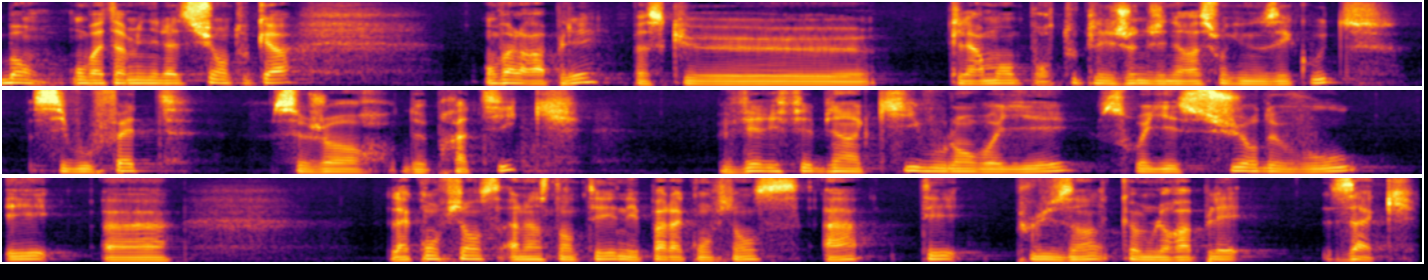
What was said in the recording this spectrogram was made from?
Bon, on va terminer là-dessus en tout cas. On va le rappeler parce que clairement pour toutes les jeunes générations qui nous écoutent, si vous faites ce genre de pratique, vérifiez bien à qui vous l'envoyez, soyez sûr de vous et euh, la confiance à l'instant T n'est pas la confiance à T plus 1, comme le rappelait Zach.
